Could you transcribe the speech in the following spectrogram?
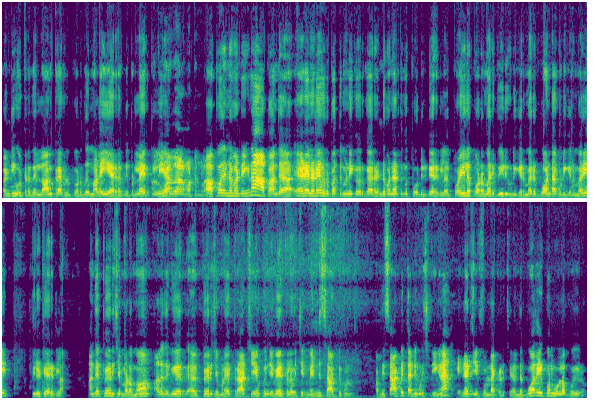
வண்டி ஓட்டுறது லாங் டிராவல் போகிறது மலை ஏறுறது இப்படிலாம் இருக்கு இல்லையா? அப்போ என்ன பண்ணுறீங்கன்னா அப்போ அந்த இடையில இடையே ஒரு பத்து மணிக்கு ஒருக்கா ரெண்டு மணி நேரத்துக்கு போட்டுக்கிட்டே இருக்கலாம். புயல போகிற மாதிரி வீடு குடிக்கிற மாதிரி போண்டா குடிக்கிற மாதிரி தின்னுட்டே இருக்கலாம். அந்த பேரிச்சம்பழமோ அல்லது வேர் பேரிச்சம்பழம் திராட்சையோ கொஞ்சம் வேர்க்கலை வச்சு மென்று சாப்பிட்டுக்கணும். அப்படி சாப்பிட்டு தண்ணி குடிச்சிட்டிங்கன்னா எனர்ஜி ஃபுல்லாக கிடச்சி அந்த போதைப் பொருள் உள்ளே போயிடும்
